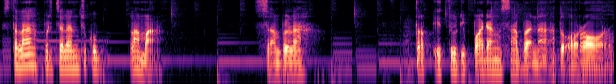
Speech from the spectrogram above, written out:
Setelah berjalan cukup lama, sampailah truk itu di padang sabana atau oro-oro.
